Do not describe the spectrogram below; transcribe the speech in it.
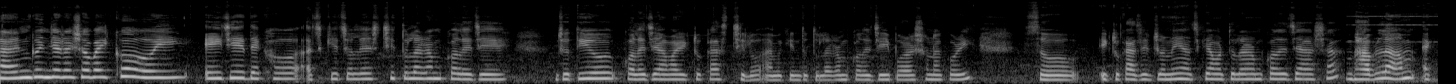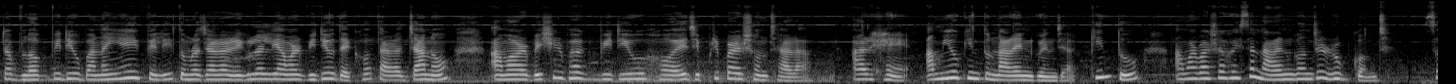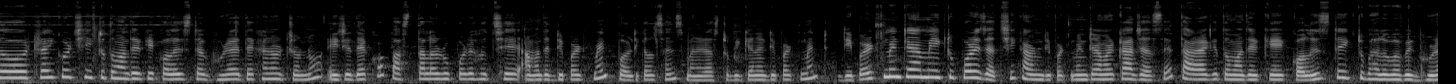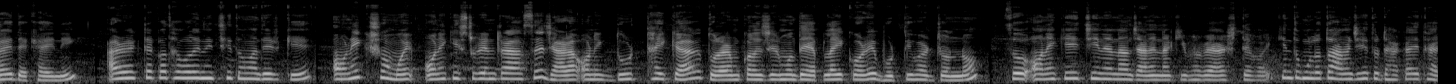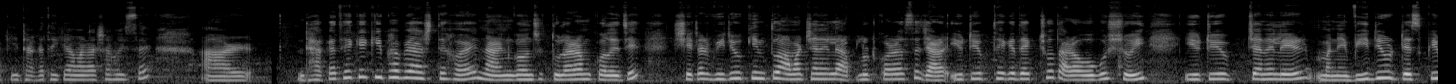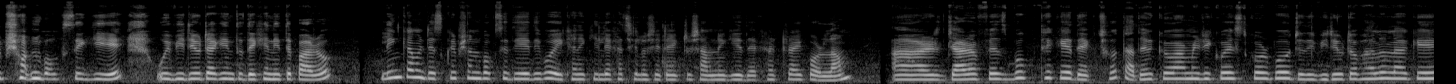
নারায়ণগঞ্জেরা সবাই কই? এই যে দেখো, আজকে চলে আসছি তুলারাম কলেজে। যদিও কলেজে আমার একটু কাজ ছিল, আমি কিন্তু তুলারাম কলেজেই পড়াশোনা করি। সো একটু কাজের জন্যই আজকে আমার তুলারাম কলেজে আসা। ভাবলাম একটা ব্লগ ভিডিও বানাইয়েই ফেলি। তোমরা যারা রেগুলারলি আমার ভিডিও দেখো, তারা জানো, আমার বেশিরভাগ ভিডিও হয় যে প্রিপারেশন ছাড়া। আর হ্যাঁ আমিও কিন্তু নারায়ণগঞ্জা। কিন্তু আমার বাসা হয়েছে নারায়ণগঞ্জের রূপগঞ্জ। সো ট্রাই করছি একটু তোমাদেরকে কলেজটা ঘুরায় দেখানোর জন্য। এই যে দেখো, পাঁচতলার উপরে হচ্ছে আমাদের ডিপার্টমেন্ট পলিটিক্যাল সায়েন্স মানে রাষ্ট্রবিজ্ঞানের ডিপার্টমেন্ট ডিপার্টমেন্টে আমি একটু পরে যাচ্ছি, কারণ ডিপার্টমেন্টে আমার কাজ আছে। তার আগে তোমাদেরকে কলেজটা একটু ভালোভাবে ঘুরায় দেখায় নিই। আরও একটা কথা বলে নিচ্ছি তোমাদেরকে। অনেক সময় অনেক স্টুডেন্টরা আছে যারা অনেক দূর থাইকা তোলারাম কলেজের মধ্যে অ্যাপ্লাই করে ভর্তি হওয়ার জন্য। সো অনেকেই চিনে না, জানে না কীভাবে আসতে হয়। কিন্তু মূলত আমি যেহেতু ঢাকায় থাকি, ঢাকা থেকে আমার আসা হয়েছে। আর ঢাকা থেকে কীভাবে আসতে হয়, নারায়ণগঞ্জ তুলারাম কলেজে, সেটার ভিডিও কিন্তু আমার চ্যানেলে আপলোড করা আছে। যারা ইউটিউব থেকে দেখছ, তারা অবশ্যই ইউটিউব চ্যানেলের মানে ভিডিওর ডেসক্রিপশন বক্সে গিয়ে ওই ভিডিওটা কিন্তু দেখে নিতে পারো। লিঙ্ক আমি ডেসক্রিপশন বক্সে দিয়ে দিব। এখানে কি লেখা ছিল, সেটা একটু সামনে গিয়ে দেখার ট্রাই করলাম। আর যারা ফেসবুক থেকে দেখছ, তাদেরকেও আমি রিকোয়েস্ট করব, যদি ভিডিওটা ভালো লাগে,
